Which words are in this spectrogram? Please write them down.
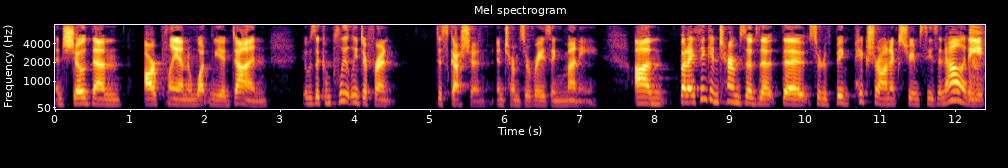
and showed them our plan and what we had done, it was a completely different discussion in terms of raising money. Um, but I think in terms of the, the sort of big picture on extreme seasonality,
